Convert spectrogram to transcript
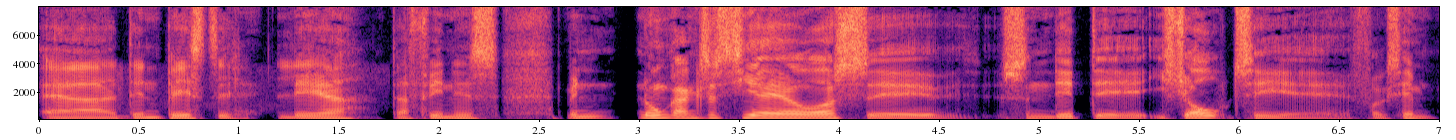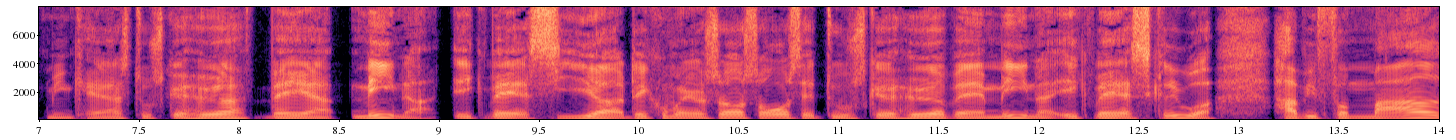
er den bedste lærer, der findes. Men nogle gange så siger jeg jo også øh, sådan lidt øh, i sjov til øh, for eksempel min kæreste, du skal høre, hvad jeg mener, ikke hvad jeg siger. Og det kunne man jo så også oversætte, du skal høre, hvad jeg mener, ikke hvad jeg skriver. Har vi for meget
